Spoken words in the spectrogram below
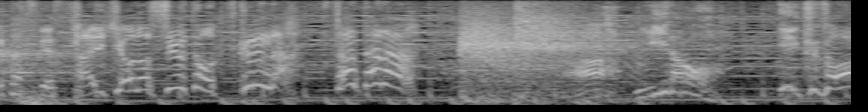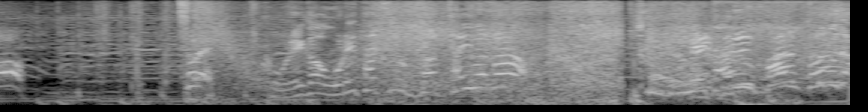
俺たちで最強のシュートを作るんだ！サンタナ！ああいいだろう。行くぞ！それこれが俺たちの合体技！フルメタルファントムだ！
